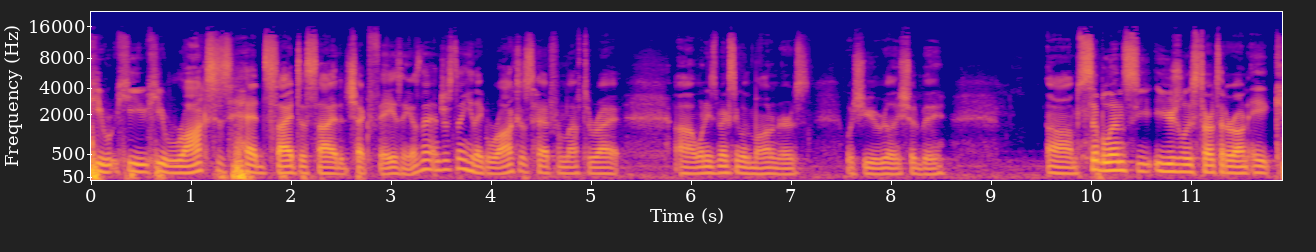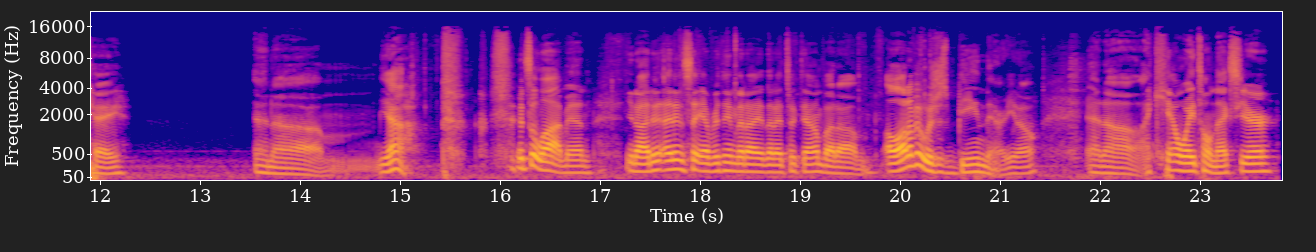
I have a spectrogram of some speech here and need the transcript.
he he he rocks his head side to side to check phasing. Isn't that interesting? He like rocks his head from left to right uh, when he's mixing with monitors, which you really should be. Um, sibilance usually starts at around eight k, and um, yeah, it's a lot, man. You know, I didn't I didn't say everything that I that I took down, but um, a lot of it was just being there, you know, and uh, I can't wait till next year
